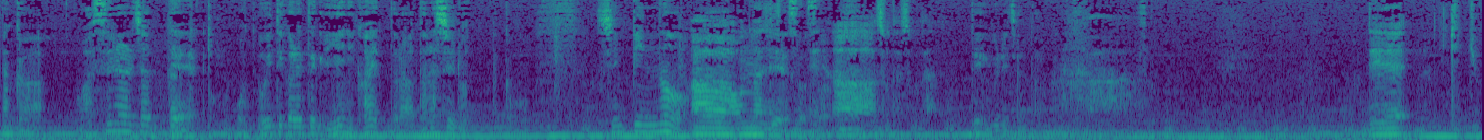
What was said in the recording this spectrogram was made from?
なんか忘れられちゃってお置いてかれて家に帰ったら新しいロなんかもう新品のああ同じでですね。そうそう。ああそうだそうだ。で売れちゃったのかな。で結局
